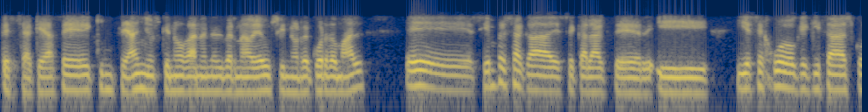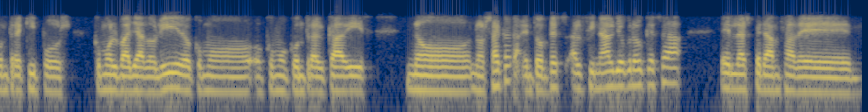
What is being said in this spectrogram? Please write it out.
pese a que hace 15 años que no gana en el Bernabéu, si no recuerdo mal, eh, siempre saca ese carácter y, y ese juego que quizás contra equipos como el Valladolid o como, o como contra el Cádiz no, no saca. Entonces, al final yo creo que esa es la esperanza de,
